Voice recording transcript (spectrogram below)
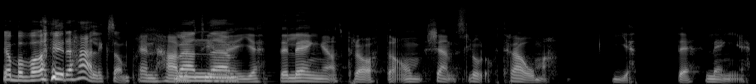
Jag bara, vad är det här liksom? En halvtimme Men, är eh, jättelänge att prata om känslor och trauma. Jättelänge.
